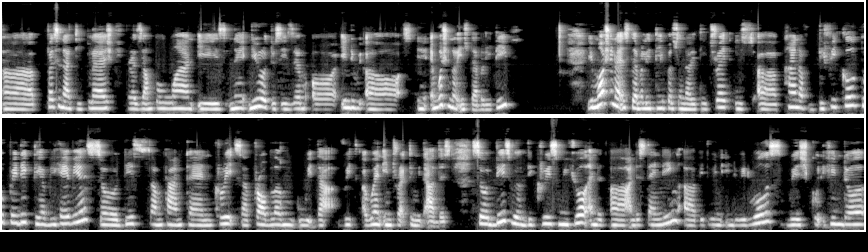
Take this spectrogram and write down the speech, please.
uh, personality clash for example one is neuroticism or uh, emotional instability Emotional instability personality trait is uh, kind of difficult to predict their behaviors. So this sometimes can create a problem with the, with uh, when interacting with others. So this will decrease mutual and uh, understanding uh, between individuals, which could hinder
